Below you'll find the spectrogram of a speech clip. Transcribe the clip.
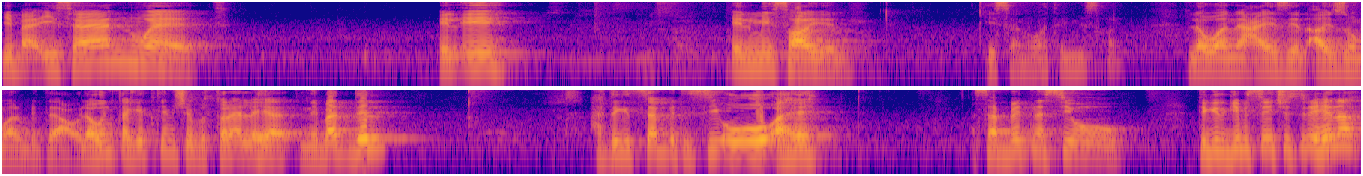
يبقى ايثانوات. الإيه؟ الميثايل. ايثانوات الميثايل. لو أنا عايز الأيزومر بتاعه. لو أنت جيت تمشي بالطريقة اللي هي نبدل هتيجي تثبت ال COO أهي. ثبتنا ال COO تيجي تجيب ال CH 3 هنا؟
